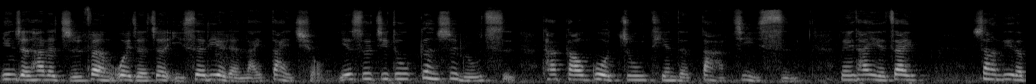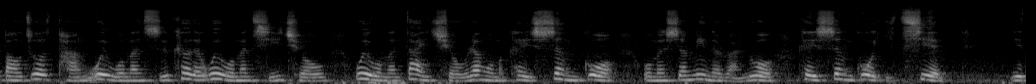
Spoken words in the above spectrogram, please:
因着他的职分，为着这以色列人来代求。耶稣基督更是如此，他高过诸天的大祭司，所以他也在上帝的宝座旁为我们时刻的为我们祈求，为我们代求，让我们可以胜过我们生命的软弱，可以胜过一切。也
